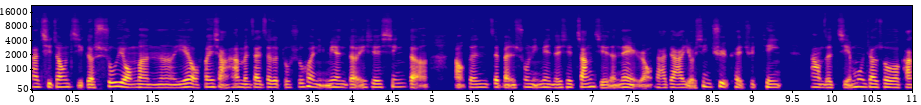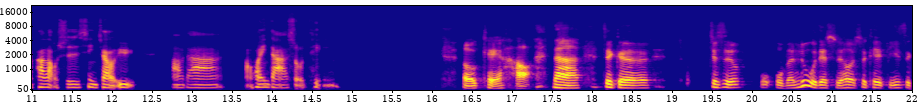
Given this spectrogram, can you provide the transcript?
那其中几个书友们呢，也有分享他们在这个读书会里面的一些心得，然后跟这本书里面的一些章节的内容，大家有兴趣可以去听。那我们的节目叫做卡卡老师性教育，然后大家好，欢迎大家收听。OK，好，那这个就是我我们录的时候是可以彼此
